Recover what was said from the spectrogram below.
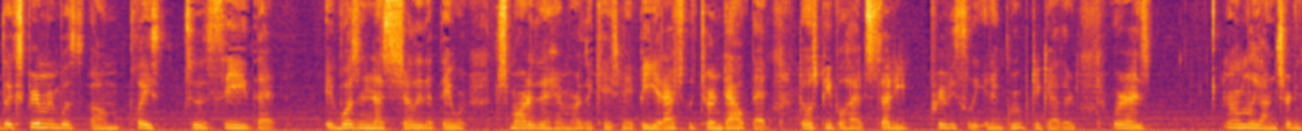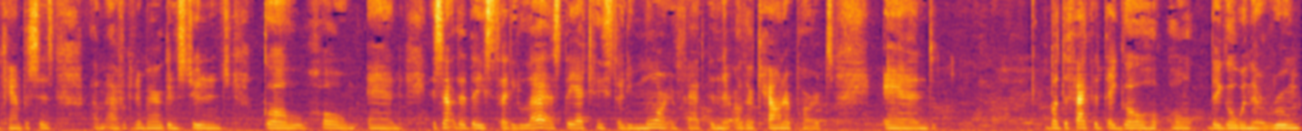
the experiment was um, placed to see that it wasn't necessarily that they were smarter than him or the case may be. It actually turned out that those people had studied previously in a group together, whereas normally on certain campuses, um, African American students go home, and it's not that they study less; they actually study more, in fact, than their other counterparts. And but the fact that they go home, they go in their room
